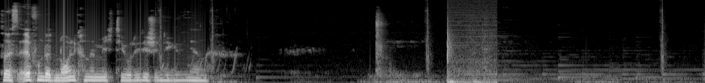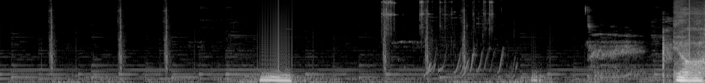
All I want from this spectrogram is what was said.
Das heißt 1109 kann er mich theoretisch integrieren. Ja.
